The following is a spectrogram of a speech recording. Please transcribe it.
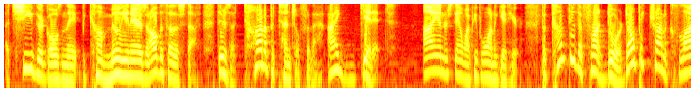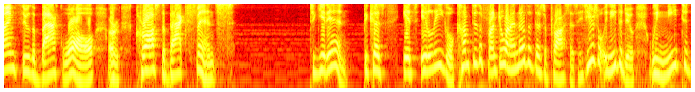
achieve their goals and they become millionaires and all this other stuff. There's a ton of potential for that. I get it. I understand why people want to get here. But come through the front door. Don't be trying to climb through the back wall or cross the back fence to get in because it's illegal. Come through the front door. And I know that there's a process. And here's what we need to do we need to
